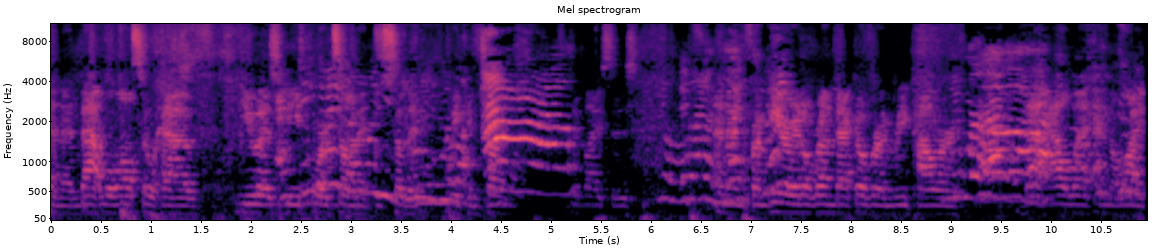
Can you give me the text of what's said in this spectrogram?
And then that will also have USB ports on it so that we can charge devices. And then from here it'll run back over and repower that outlet and the light.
